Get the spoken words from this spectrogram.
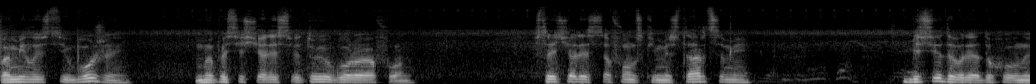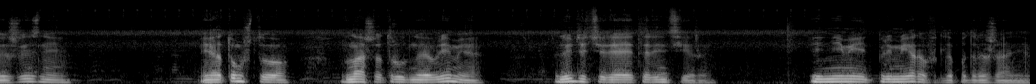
По милости Божией мы посещали святую гору Афон – встречались с афонскими старцами, беседовали о духовной жизни и о том, что в наше трудное время люди теряют ориентиры и не имеют примеров для подражания.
